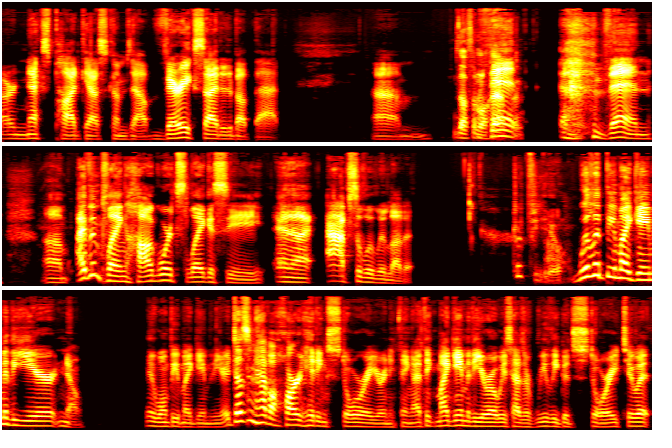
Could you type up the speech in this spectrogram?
our next podcast comes out. Very excited about that. Um, Nothing will then, happen. then um, I've been playing Hogwarts Legacy, and I absolutely love it. Good for you. Will it be my game of the year? No, it won't be my game of the year. It doesn't have a hard hitting story or anything. I think my game of the year always has a really good story to it.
